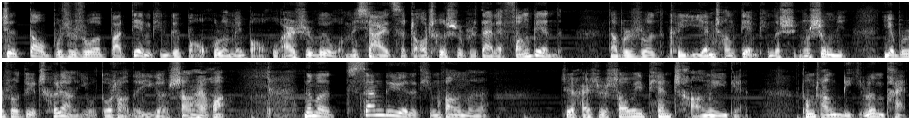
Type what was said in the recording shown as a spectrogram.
这倒不是说把电瓶给保护了没保护，而是为我们下一次着车是不是带来方便的。倒不是说可以延长电瓶的使用寿命，也不是说对车辆有多少的一个伤害化。那么三个月的停放呢，这还是稍微偏长了一点。通常理论派。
